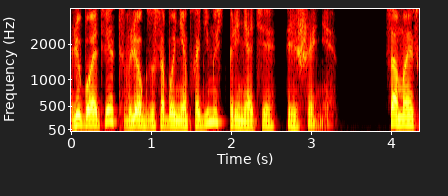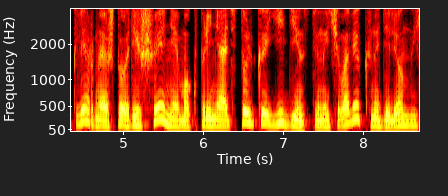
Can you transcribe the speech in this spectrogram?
Любой ответ влек за собой необходимость принятия решения. Самое скверное, что решение мог принять только единственный человек, наделенный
